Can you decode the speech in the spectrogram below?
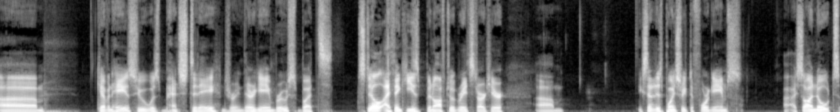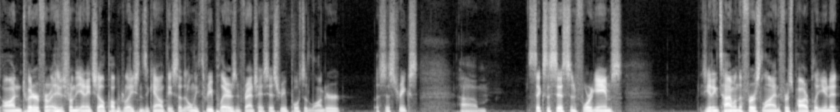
um Kevin Hayes, who was benched today during their game, Bruce, but still I think he's been off to a great start here. Um extended his point streak to four games. I saw a note on Twitter from it was from the NHL public relations account. They said that only three players in franchise history posted longer assist streaks. Um, six assists in four games. He's getting time on the first line, the first power play unit,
